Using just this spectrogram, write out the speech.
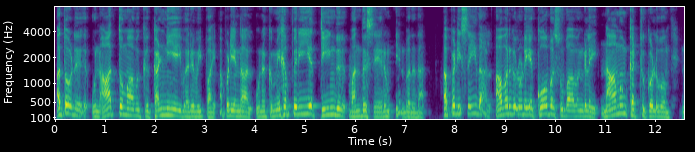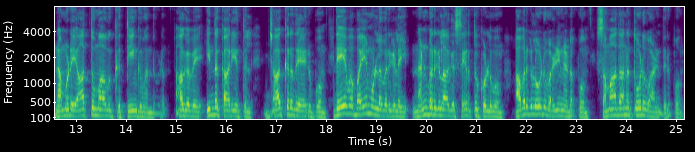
அதோடு உன் ஆத்துமாவுக்கு கண்ணியை வருவிப்பாய். அப்படி என்றால் உனக்கு மிகப்பெரிய தீங்கு வந்து சேரும் என்பதுதான். அப்படி செய்தால் அவர்களுடைய கோப சுபாவங்களை நாமும் கற்றுக்கொள்வோம். நம்முடைய ஆத்துமாவுக்கு தீங்கு வந்துவிடும். ஆகவே இந்த காரியத்தில் ஜாக்கிரதையாயிருப்போம் தேவ பயம் உள்ளவர்களை நண்பர்களாக சேர்த்து கொள்வோம். அவர்களோடு வழி நடப்போம். சமாதானத்தோடு வாழ்ந்திருப்போம்.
